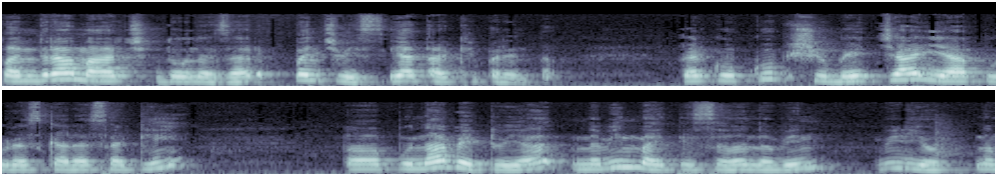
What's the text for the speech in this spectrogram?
पंधरा मार्च दोन हजार पंचवीस या तारखेपर्यंत. तर खूप खूप शुभेच्छा या पुरस्कारासाठी. पुन्हा भेटूया नवीन माहितीसह नवीन व्हिडिओ नम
